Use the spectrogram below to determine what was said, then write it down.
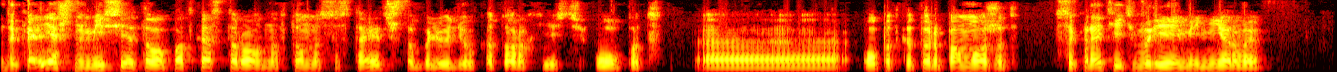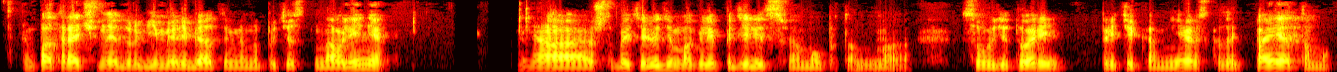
Да, конечно, миссия этого подкаста ровно в том и состоит, чтобы люди, у которых есть опыт, э, опыт, который поможет сократить время, нервы, потраченные другими ребятами на пути становления, э, чтобы эти люди могли поделиться своим опытом э, с аудиторией, прийти ко мне и рассказать. Поэтому,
